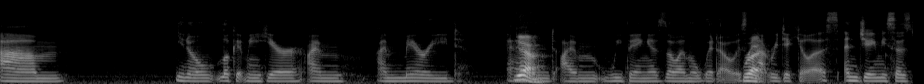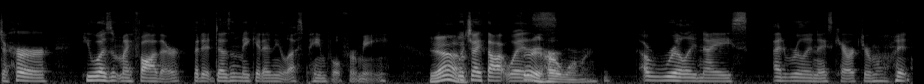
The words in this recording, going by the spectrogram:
um, you know, look at me here. I'm, I'm married and Yeah. I'm weeping as though I'm a widow. Isn't Right. that ridiculous? And Jamie says to her, he wasn't my father, but it doesn't make it any less painful for me, Yeah. which I thought was very heartwarming. a really nice, a really nice character moment.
